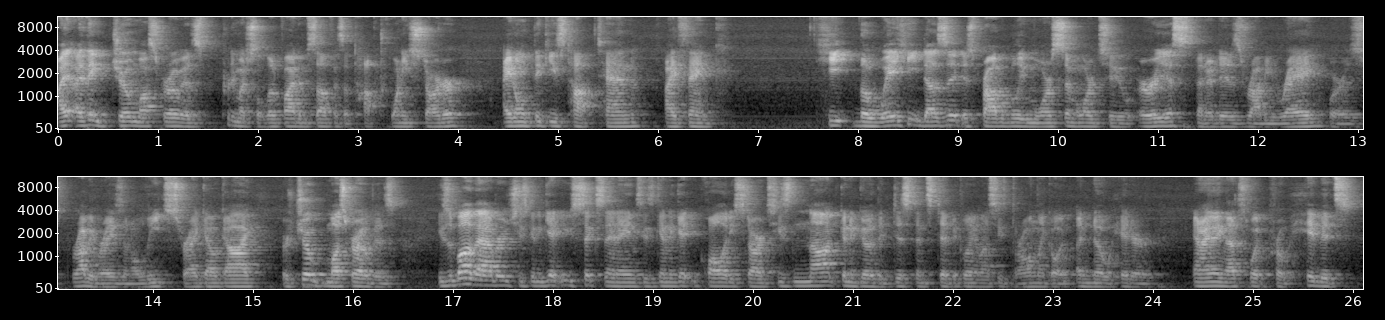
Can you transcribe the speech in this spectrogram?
I, I think Joe Musgrove has pretty much solidified himself as a top 20 starter. I don't think he's top 10. I think he the way he does it is probably more similar to Urias than it is Robbie Ray, whereas Robbie Ray is an elite strikeout guy, whereas Joe Musgrove is he's above average. He's going to get you six innings. He's going to get you quality starts. He's not going to go the distance typically unless he's throwing like a, a no hitter. And I think that's what prohibits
